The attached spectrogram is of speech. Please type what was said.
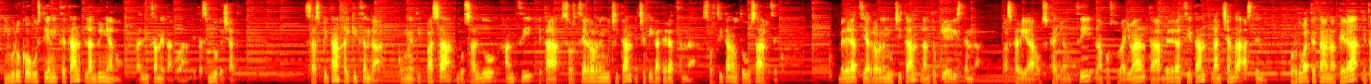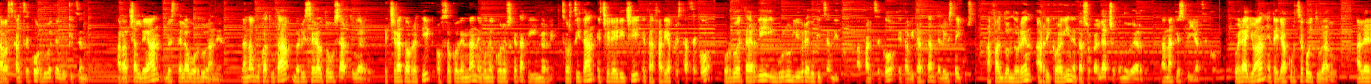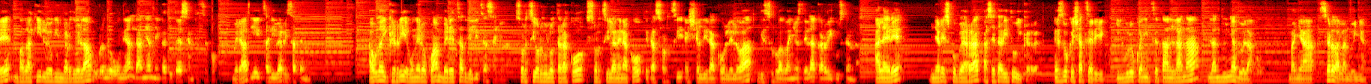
Inguruko guztien hitzetan landuina du, baldintzanetakoa, eta ezin du kexatu. Zazpitan jaikitzen da, komunetik pasa, gozaldu, jantzi eta sortziak laurden gutxitan etxetik ateratzen da, sortzitan autobusa hartzeko. Bederatziak laurden gutxitan lantokira iristen da, Baskaria oska joan utzi, lanpostura joan, eta bederatzietan lantxanda azten du. Ordu batetan atera eta bazkaltzeko ordu bete edukitzen du. Arratsaldean beste lau ordu lanean. Lanak bukatuta berriz ere autobusa hartu behar du. Etxerata horretik auzoko dendan eguneko erosketak egin behar ditu. Zortzitan etxera iritsi eta faria prestatzeko ordu eta erdi inguru libre edukitzen ditu. Afaltzeko eta bitartean telebista ikusten. Afaldu ondoren harriko egin eta sokaldea txokondu behar du. Lanak ez pilatzeko. Oera joan eta irakurtzeko itura du. Hala ere, badaki lo egin behar duela urrengo egunean lanean nekatuta ez sentitzeko. Beraz, ia itzali behar izaten du. Hau da ikerri egunerokoan beretzat gelditzen zaiona. Zortzi ordu lotarako, zortzi lanerako eta zortzi aixaldirako leloa gezur bat baino ez dela garbi ikusten da. Hala ere, oinarrizko beharrak azeta ditu ikerrek. Ez duk esatzerik, ingurukoen hitzetan lana landuina duelako. Baina, zer da landuina?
